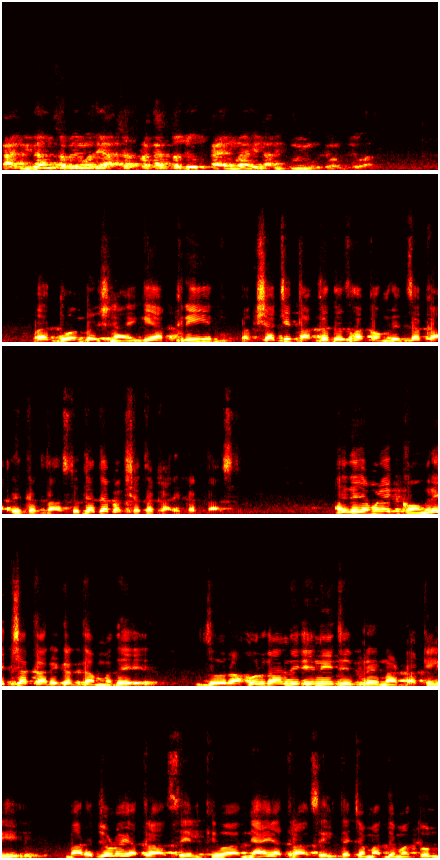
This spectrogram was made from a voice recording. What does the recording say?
काय विधानसभेमध्ये अशाच प्रकारचा जोश कायम राहील आणि तुम्ही मुख्यमंत्री व्हाल? दोन प्रश्न आहे की अखरी पक्षाची ताकदच हा काँग्रेसचा कार्यकर्ता असतो त्या त्या पक्षाचा कार्यकर्ता असतो? आणि त्याच्यामुळे काँग्रेसच्या कार्यकर्त्यांमध्ये जो राहुल गांधीजींनी जी प्रेरणा टाकली भारत जोडो यात्रा असेल किंवा न्याय यात्रा असेल त्याच्या माध्यमातून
